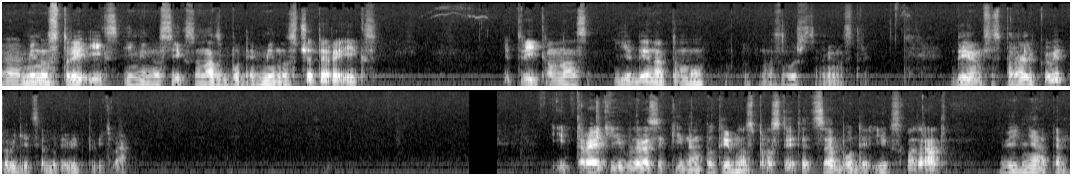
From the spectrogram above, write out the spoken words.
Е, Мінус 3х і мінус х у нас буде мінус 4х. І трійка у нас єдина, тому тут у нас залишиться мінус 3. Дивимося з переліку відповіді, це буде відповідь В. І третій вираз, який нам потрібно спростити, це буде х квадрат відняти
